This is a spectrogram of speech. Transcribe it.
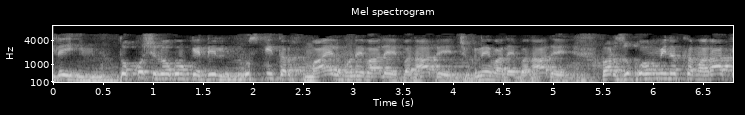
الیہم تو کچھ لوگوں کے دل اس کی طرف مائل ہونے والے بنا دے، جھکنے والے بنا دے۔ ورزقهم من الثمرات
